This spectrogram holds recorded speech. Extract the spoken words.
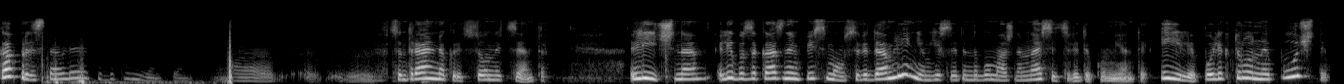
Как предоставляются документы а, в Центральный аккредитационный центр? лично, либо заказным письмом с уведомлением, если это на бумажном носителе документы, или по электронной почте,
